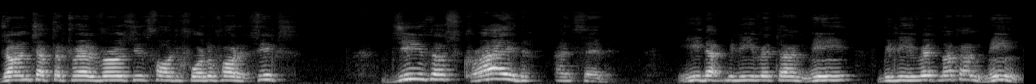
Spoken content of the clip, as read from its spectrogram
John chapter 12, verses 44 to 46. Jesus cried and said, He that believeth on me, believeth not on me,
